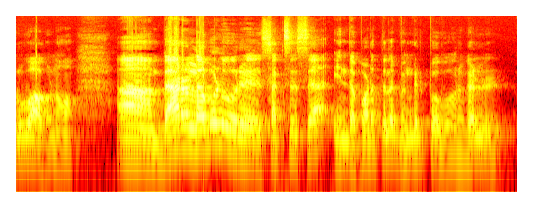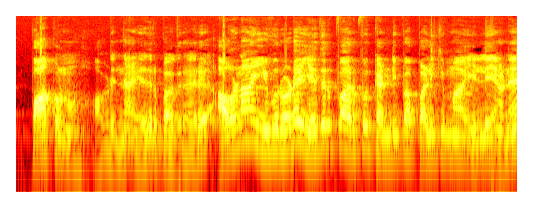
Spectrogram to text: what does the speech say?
உருவாகணும். வேறு வேற லெவல் ஒரு சக்ஸஸை இந்த படத்தில் வெங்கட் பிரபு அவர்கள் பார்க்கணும் அப்படின்னு தான் எதிர்பார்க்குறாரு. அவனா இவரோட எதிர்பார்ப்பு கண்டிப்பாக பழிக்குமா இல்லையான்னு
